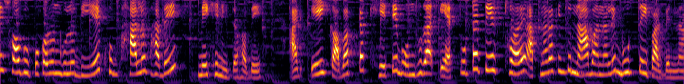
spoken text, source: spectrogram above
এই সব উপকরণগুলো দিয়ে খুব ভালোভাবেই মেখে নিতে হবে। আর এই কাবাবটা খেতে বন্ধুরা এতটা টেস্ট হয়, আপনারা কিন্তু না বানালে বুঝতেই পারবেন না।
